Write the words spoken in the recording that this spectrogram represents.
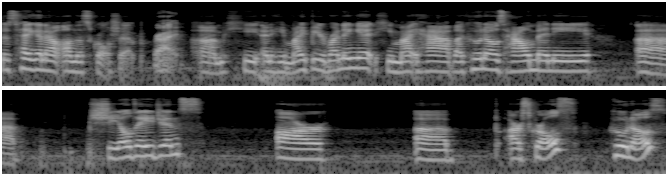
just hanging out on the Skrull ship. right. Um, he and he might be running it. He might have like who knows how many uh shield agents are uh are Skrulls. Who knows?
